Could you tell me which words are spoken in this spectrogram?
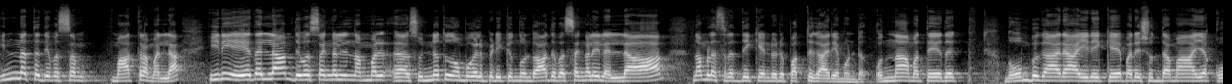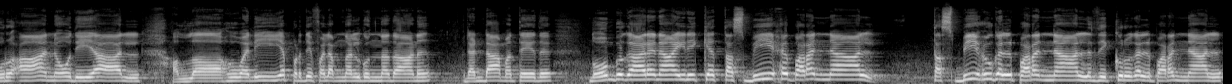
ഇന്നത്തെ ദിവസം മാത്രമല്ല ഇനി ഏതെല്ലാം ദിവസങ്ങളിൽ നമ്മൾ സുന്നത്ത് നോമ്പുകൾ പിടിക്കുന്നുണ്ടോ ആ ദിവസങ്ങളിലെല്ലാം നമ്മൾ ശ്രദ്ധിക്കേണ്ട ഒരു പത്ത് കാര്യമുണ്ട്. ഒന്നാമത്തേത് നോമ്പുകാരായിരിക്കെ പരിശുദ്ധമായ ഖുർആൻ ഓതിയാൽ അള്ളാഹു വലിയ പ്രതിഫലം നൽകുന്നതാണ്. രണ്ടാമത്തേത് നോമ്പുകാരനായിരിക്കെ തസ്ബീഹ് പറഞ്ഞാൽ തസ്ബീഹുകൾ പറഞ്ഞാൽ ദിക്റുകൾ പറഞ്ഞാൽ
